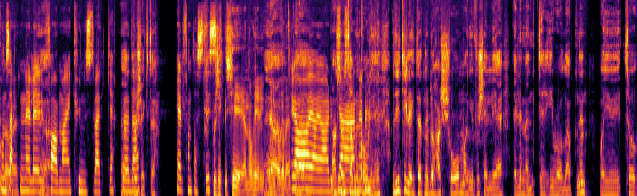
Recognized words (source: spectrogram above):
konserten, eller Ja. faen meg kunstverket. Ja, Det der. prosjektet. Helt fantastisk. Prosjektet Skien og hele, hele Ja. pakka der. Ja, ja, ja, er du gæren. Og I tillegg til at når du har så mange forskjellige elementer i roll-upen din, og i, så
